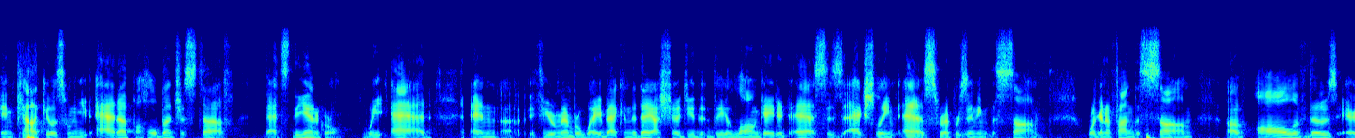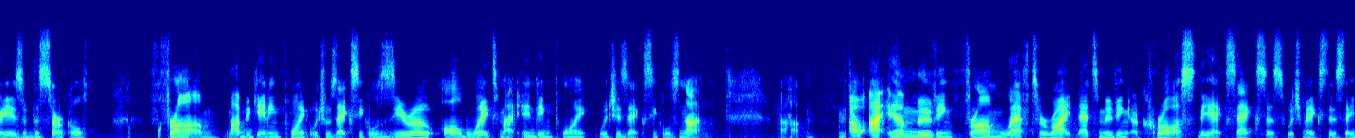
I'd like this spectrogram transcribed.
in calculus, when you add up a whole bunch of stuff, that's the integral. We add, and uh, if you remember way back in the day, I showed you that the elongated s is actually an s representing the sum. We're going to find the sum of all of those areas of the circle from my beginning point, which was x equals 0, all the way to my ending point, which is x equals 9. Um, now, I am moving from left to right. That's moving across the x-axis, which makes this a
